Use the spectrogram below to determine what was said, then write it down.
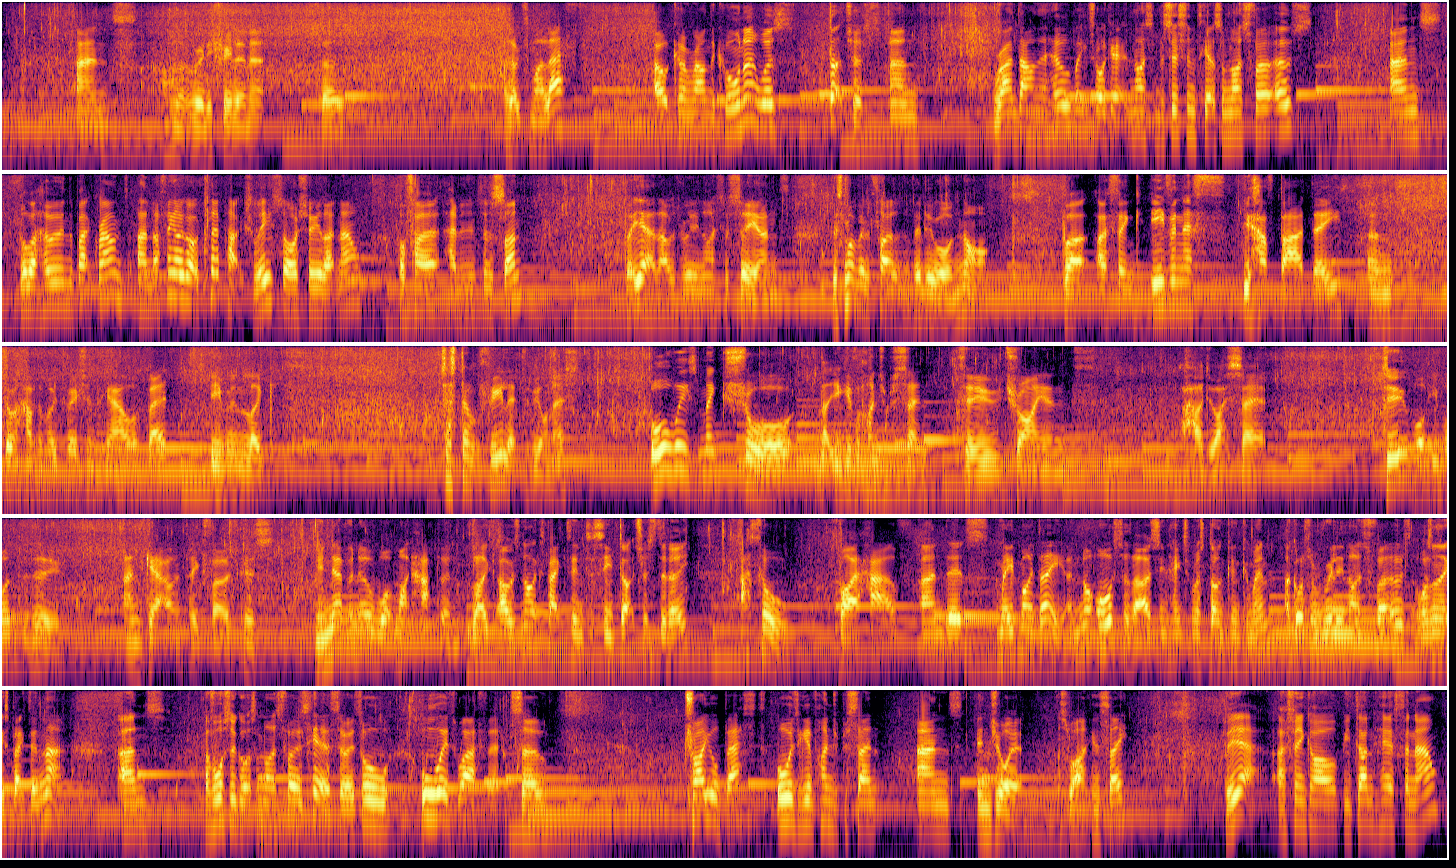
and I wasn't really feeling it. So I looked to my left, out coming around the corner was Duchess, and ran down the hill, make sure I get a nice position to get some nice photos. And got the hoe in the background. And I think I got a clip actually, so I'll show you that now, of her heading into the sun. But yeah, that was really nice to see. And this might be the title of the video or not, but I think even if you have bad days and don't have the motivation to get out of bed, even like, just don't feel it to be honest. Always make sure that you give 100% to try and how do I say it? Do what you want to do and get out and take photos because you never know what might happen. Like I was not expecting to see Duchess today at all, but I have and it's made my day. And not also that, I've seen HMS Duncan come in. I got some really nice photos. I wasn't expecting that. And I've also got some nice photos here, so it's all always worth it. So try your best, always give 100% and enjoy it. That's what I can say. But yeah, I think I'll be done here for now.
